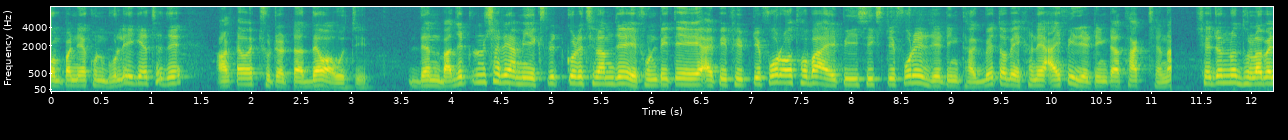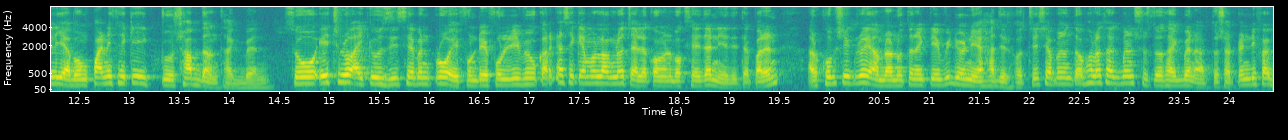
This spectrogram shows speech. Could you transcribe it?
কোম্পানি এখন ভুলেই গেছে যে আল্ট্রাওয়েট শুটারটা দেওয়া উচিত। দেন বাজেট অনুসারে আমি এক্সপেক্ট করেছিলাম যে এই ফোনটিতে আইপি ফিফটি ফোর অথবা আইপি সিক্সটি ফোরের রেটিং থাকবে, তবে এখানে আইপি রেটিংটা থাকছে না। সেজন্য ধুলাবালি এবং পানি থেকে একটু সাবধান থাকবেন। সো এই ছিল আইকিউ জি সেভেন প্রো এই ফোনটির ফুল রিভিউ কার কাছে কেমন লাগল চাইলে কমেন্ট বক্সে জানিয়ে দিতে পারেন। আর খুব শীঘ্রই আমরা নতুন একটি ভিডিও নিয়ে হাজির হচ্ছি। সে পর্যন্ত ভালো থাকবেন, সুস্থ থাকবেন, আর তো সব টোয়েন্টি ফাইভ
